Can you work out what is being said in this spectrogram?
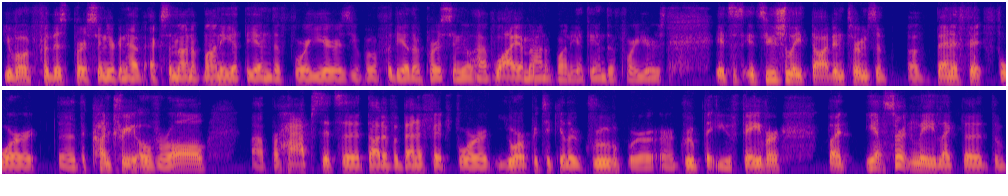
you vote for this person, you're going to have X amount of money at the end of four years. You vote for the other person, you'll have Y amount of money at the end of four years. It's it's usually thought in terms of, of benefit for the, the country overall. Uh, perhaps it's a thought of a benefit for your particular group or, or group that you favor. But yeah, certainly, like the the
